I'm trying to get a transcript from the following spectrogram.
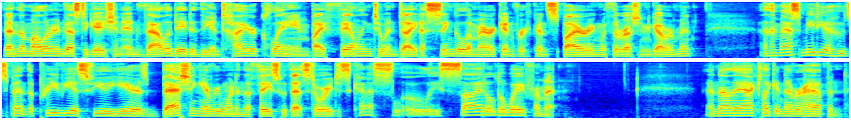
Then the Mueller investigation invalidated the entire claim by failing to indict a single American for conspiring with the Russian government. And the mass media who'd spent the previous few years bashing everyone in the face with that story just kind of slowly sidled away from it. And now they act like it never happened.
